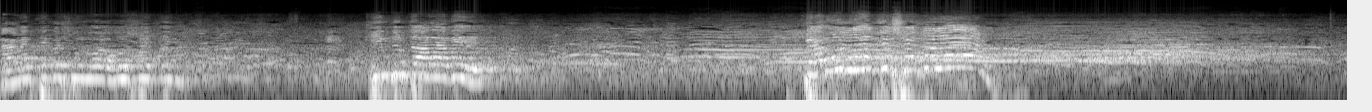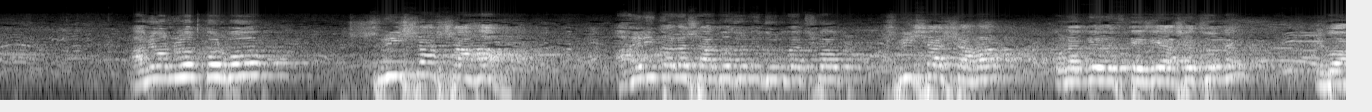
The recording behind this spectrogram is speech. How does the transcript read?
ম্যামের থেকে শুনব, অবশ্যই কিন্তু তার আগে কেমন লাগছে সকলে আমি অনুরোধ করব শ্রীষা সাহা আহেরিতলা সার্বজনীন দুর্গোৎসব শ্রীষা সাহা, ওনাকে স্টেজে আসার জন্য, এবং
